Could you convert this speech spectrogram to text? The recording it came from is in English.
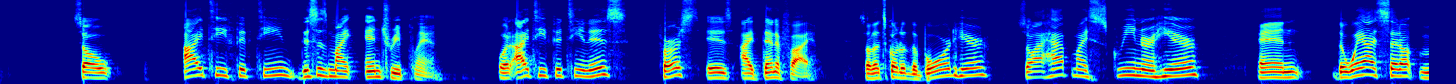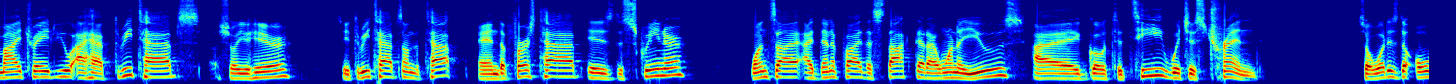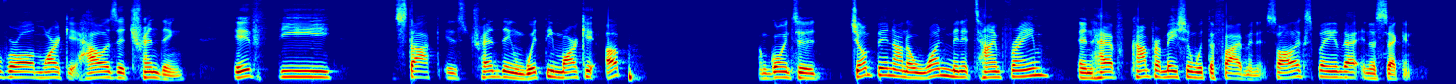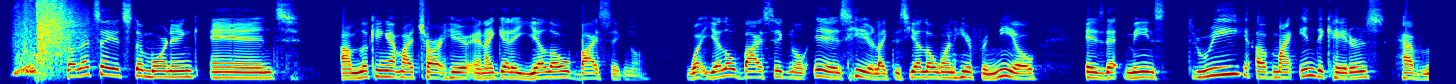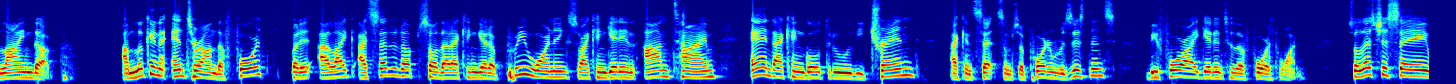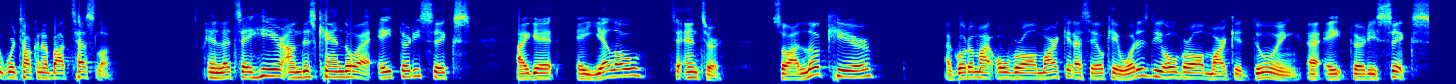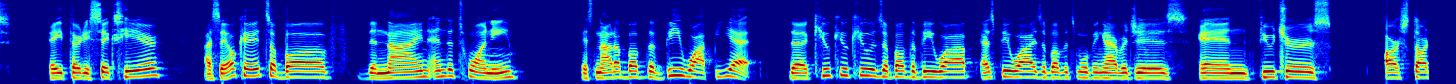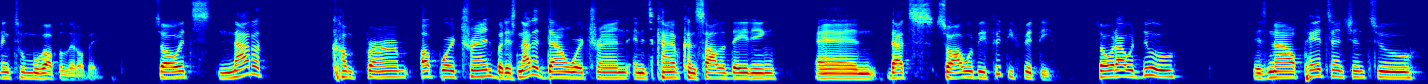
So IT15, this is my entry plan. What IT15 is, First is identify. So let's go to the board here. So I have my screener here. And the way I set up my trade view, I have three tabs. I'll show you here. See three tabs on the top. And the first tab is the screener. Once I identify the stock that I want to use, I go to T, which is trend. So what is the overall market? How is it trending? If the stock is trending with the market up, I'm going to jump in on a one minute time frame and have confirmation with the five minutes. So I'll explain that in a second. So let's say it's the morning and I'm looking at my chart here and I get a yellow buy signal. What yellow buy signal is here, like this yellow one here for NIO, is that means three of my indicators have lined up. I'm looking to enter on the fourth, but it, I like I set it up so that I can get a pre-warning so I can get in on time and I can go through the trend. I can set some support and resistance before I get into the fourth one. So let's just say we're talking about Tesla. And let's say here on this candle at 836, I get a yellow to enter. So I look here, I go to my overall market. I say, okay, what is the overall market doing at 836? 836 here. I say, okay, it's above the 9 and the 20. It's not above the VWAP yet. The QQQ is above the VWAP, SPY is above its moving averages, and futures are starting to move up a little bit. So it's not a confirmed upward trend, but it's not a downward trend, and it's kind of consolidating. And that's so I would be 50 50. So what I would do is now pay attention to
